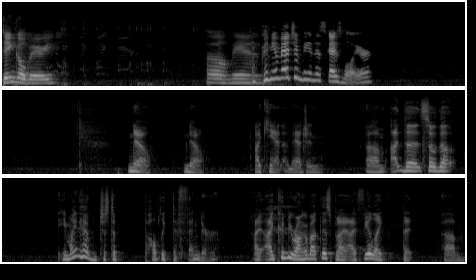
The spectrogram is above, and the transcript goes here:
Dingleberry. Oh man. Can you imagine being this guy's lawyer? no, no, I can't imagine. Um, I, the so the he might have just a public defender. I I could be wrong about this, but I, I feel like that. Um,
